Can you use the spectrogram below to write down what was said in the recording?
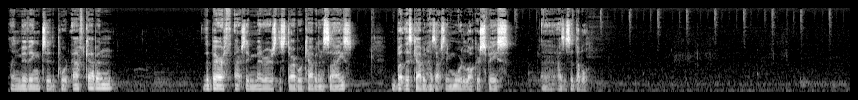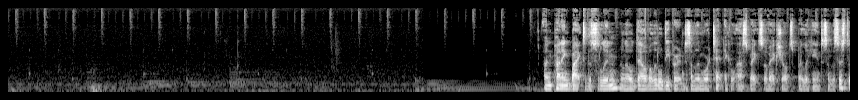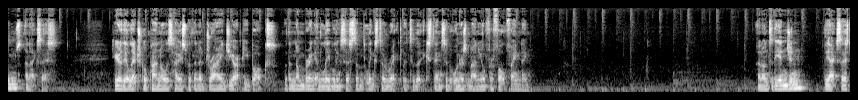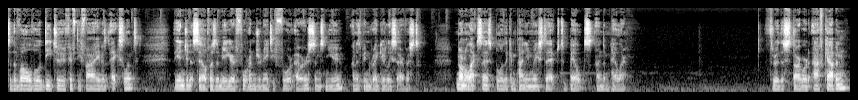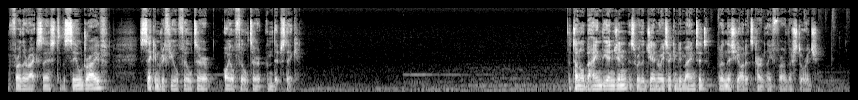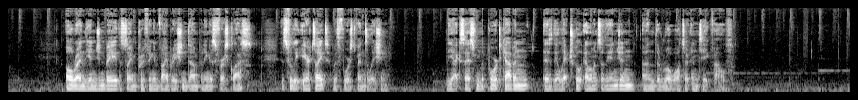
And moving to the port aft cabin. The berth actually mirrors the starboard cabin in size, but this cabin has actually more locker space uh, as it's a double. And panning back to the saloon, and I'll delve a little deeper into some of the more technical aspects of X-Yachts by looking into some of the systems and access. Here the electrical panel is housed within a dry GRP box with a numbering and labelling system that links directly to the extensive owner's manual for fault finding. And onto the engine, the access to the Volvo D255 is excellent the engine itself has a meagre 484 hours since new and has been regularly serviced. Normal access below the companionway steps to belts and impeller. Through the starboard aft cabin, further access to the sail drive, secondary fuel filter, oil filter and dipstick. The tunnel behind the engine is where the generator can be mounted, but in this yacht it's currently further storage. All around the engine bay, the soundproofing and vibration dampening is first class. It's fully airtight with forced ventilation. The access from the port cabin is the electrical elements of the engine and the raw water intake valve.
